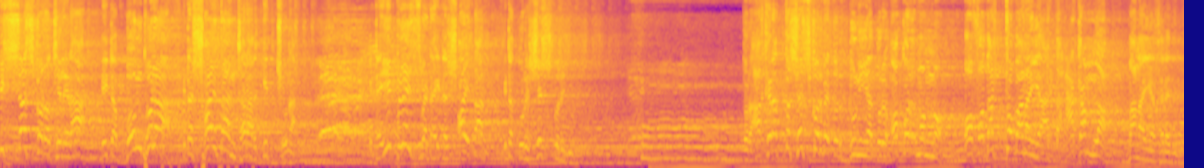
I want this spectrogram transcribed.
বিশ্বাস করো ছেলেরা, এটা বন্ধু না, এটা শয়তান ছাড়ার কিচ্ছু না। এটা ইবলিস বেটা, এটা শয়তান, এটা তোরে শেষ করে দিবে। তোর আখেরাত তো শেষ করবে, তোর দুনিয়া তোর অকর্মণ্য, অপদার্থ বানাইয়া, একটা আকামলা বানাইয়া ছেড়ে দিবে।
